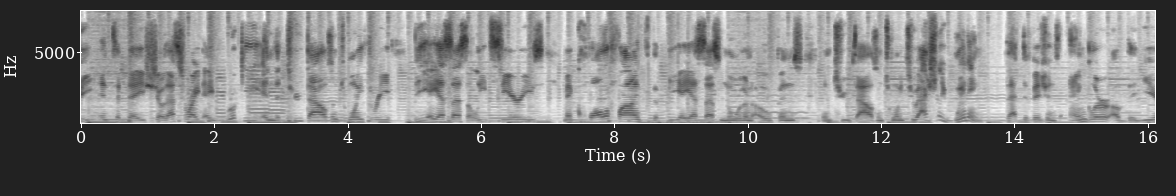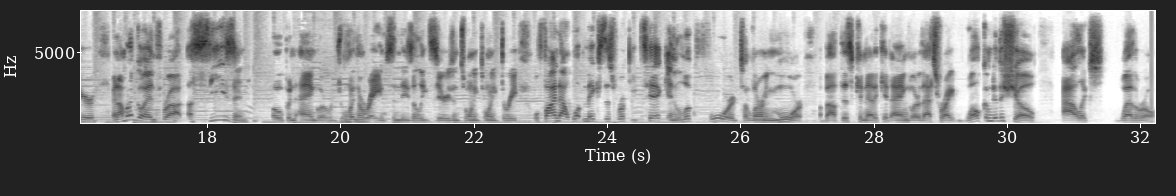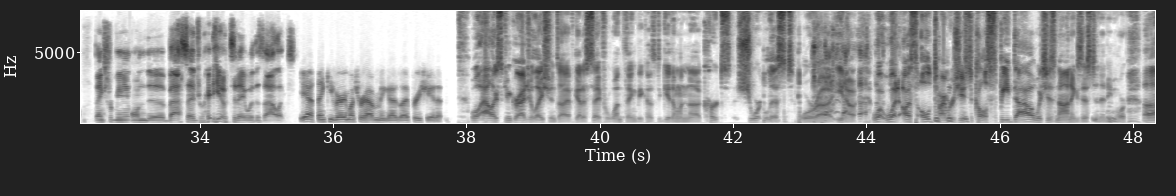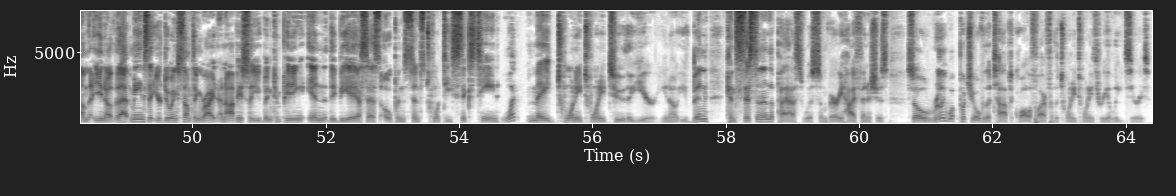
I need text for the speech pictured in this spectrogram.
newbie in today's show. That's right, a rookie in the 2023 BASS Elite Series man, qualifying to the BASS Northern Opens in 2022, actually winning that division's Angler of the Year. And I'm going to go ahead and throw out a seasoned Open angler join the ranks in these Elite Series in 2023. We'll find out what makes this rookie tick and look forward to learning more about this Connecticut angler. That's right. Welcome to the show, Alex Wetherell. Thanks for being on the Bass Edge Radio today with us, Alex. Yeah, thank you very much for having me, guys. I appreciate it. Well, Alex, congratulations. I've got to say for one thing, because to get on uh, Kurt's short list, or uh, you know what what us old timers used to call speed dial, which is non-existent anymore. Um, you know that means that you're doing something right, and obviously you've been competing in the BASS Open since 2016. What made 2022 the year? You know, you've been consistent in the past with some very high finishes. So, really, what put you over the top to qualify for the 2023 Elite Series?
